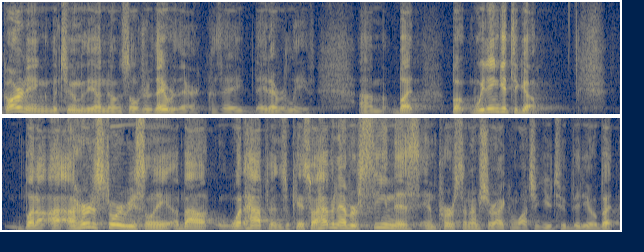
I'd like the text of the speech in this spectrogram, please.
guarding the tomb of the unknown soldier, they were there because they, they never leave. Um, but, but we didn't get to go. But I, I heard a story recently about what happens. Okay, so I haven't ever seen this in person. I'm sure I can watch a YouTube video, but,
